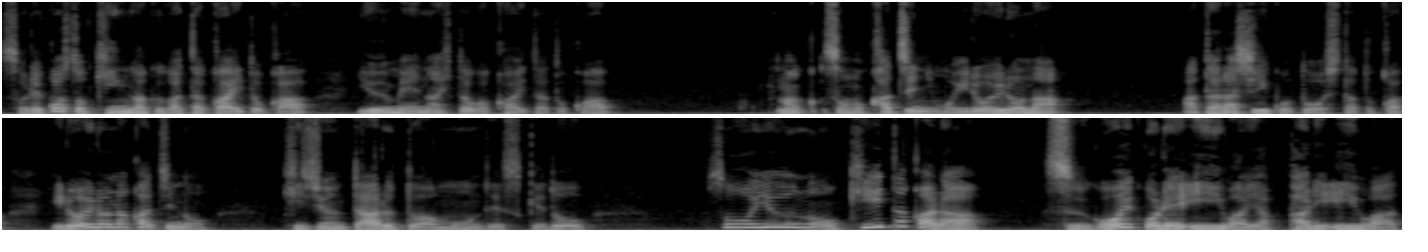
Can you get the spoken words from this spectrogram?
それこそ金額が高いとか有名な人が書いたとか、まあ、その価値にもいろいろな新しいことをしたとかいろいろな価値の基準ってあるとは思うんですけどそういうのを聞いたからすごいこれいいわやっぱりいいわっ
